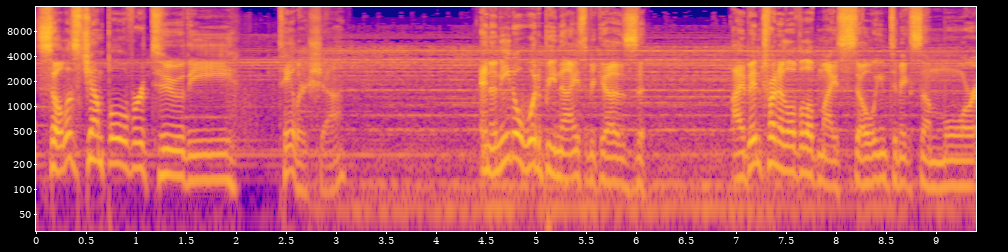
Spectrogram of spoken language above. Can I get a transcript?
So let's jump over to the tailor shop. And a needle would be nice because I've been trying to level up my sewing to make some more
